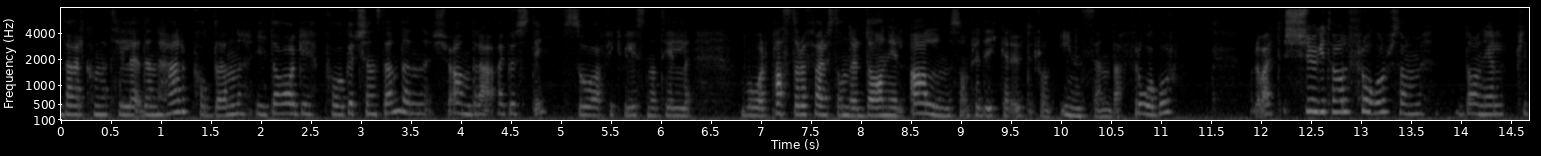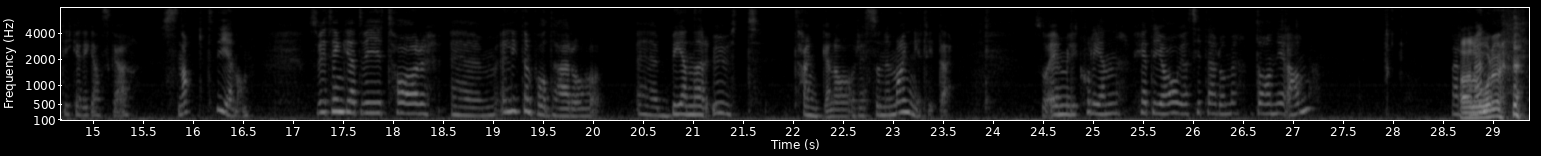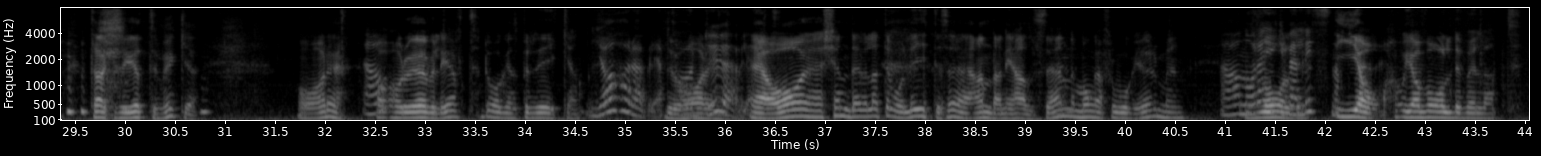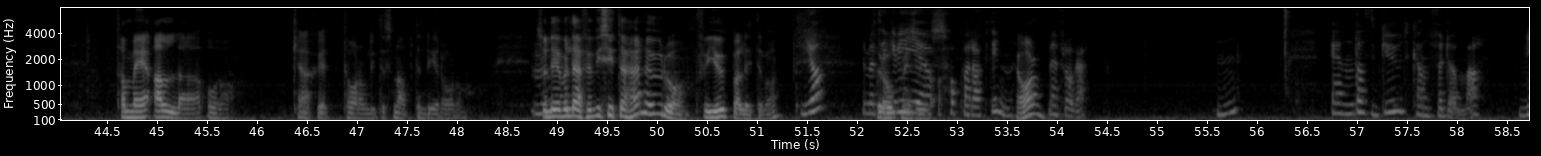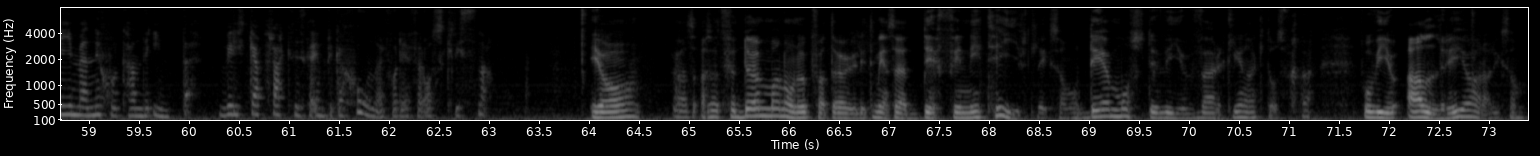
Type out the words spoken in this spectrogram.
Välkomna till den här podden. Idag på gudstjänsten den 22 augusti så fick vi lyssna till vår pastor och föreståndare Daniel Alm som predikar utifrån insända frågor. Och det var ett 20-tal frågor som Daniel predikade ganska snabbt igenom. Så vi tänker att vi tar eh, en liten podd här och eh, benar ut tankarna och resonemanget lite. Så Emelie Collén heter jag och jag sitter här då med Daniel Alm. Välkommen. Hallå där. Tack så jättemycket. Ja, det. Ja. Har, har, du överlevt dagens predikan? Jag har överlevt. Du har, har du överlevt? Ja, jag kände väl att det var lite sådär andan i halsen. Mm. Många frågor men... Ja, några valde, gick väldigt snabbt. Ja, och jag valde väl att ta med alla och kanske ta dem lite snabbt en del av dem. Mm. Så det är väl därför vi sitter här nu då. Fördjupa lite va? Ja, men jag tycker vi hoppar rakt in ja. med en fråga. Mm. Endast Gud kan fördöma. Vi människor kan det inte. Vilka praktiska implikationer får det för oss kristna? Ja, alltså, alltså att fördöma någon uppfattar jag ju lite mer så här definitivt. Liksom. Och det måste vi ju verkligen akta oss för. får vi ju aldrig göra. Liksom.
